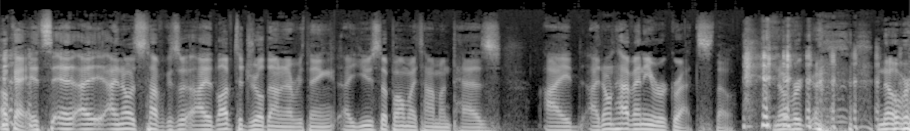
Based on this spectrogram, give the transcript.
okay, it's uh, I I know it's tough because I'd love to drill down on everything. I used up all my time on Pez. I I don't have any regrets though. No reg- no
